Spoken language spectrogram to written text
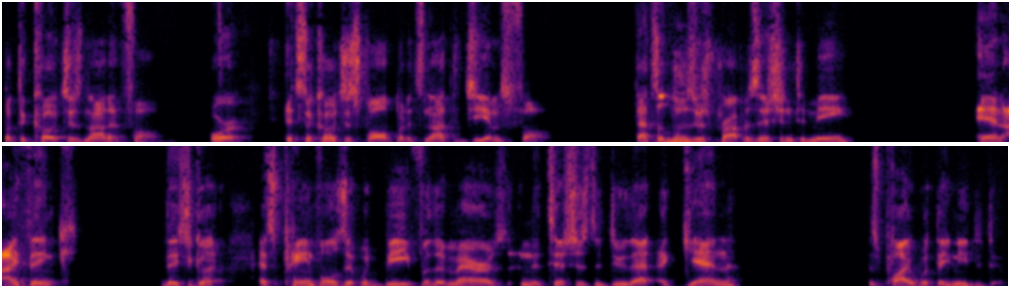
but the coach is not at fault, or it's the coach's fault, but it's not the GM's fault? That's a loser's proposition to me, and I think they should go. As painful as it would be for the Maras and the Tisches to do that again, is probably what they need to do.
